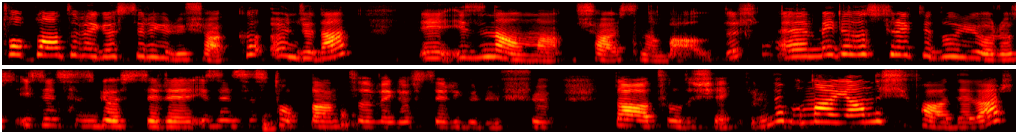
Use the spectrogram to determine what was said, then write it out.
Toplantı ve gösteri yürüyüş hakkı önceden e, izin alma şartına bağlıdır. E, medyada sürekli duyuyoruz izinsiz gösteri, izinsiz toplantı ve gösteri yürüyüşü dağıtıldı şeklinde. Bunlar yanlış ifadeler.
